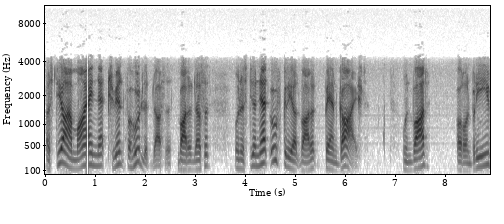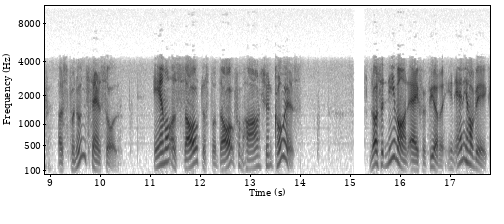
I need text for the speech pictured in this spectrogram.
Als dir am Main nicht geschwind verhudelt wartet lasset, und es dir nicht aufgerührt wartet beim Geist, und wat ein Brief als von uns sein soll. Einer es sagt, dass der Tag vom Herrn schon kommen ist. Lasset niemand euch verführen, in einiger Weg,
